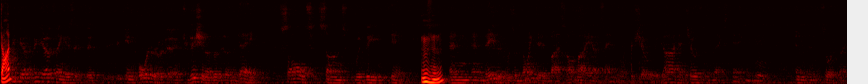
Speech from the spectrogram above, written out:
Don? I think the other thing is that, that in order, tradition of the, of the day, Saul's sons would be king. Mm-hmm. And, and David was anointed by Saul, by uh, Samuel to show that God had chosen the next king. And, and sort of thing.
